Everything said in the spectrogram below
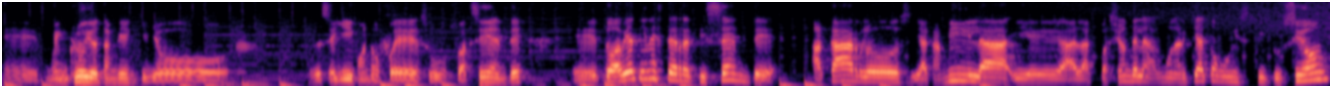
eh, me incluyo también que yo seguí cuando fue su, accidente, eh, todavía tiene este reticente a Carlos y a Camila y eh, a la actuación de la monarquía como institución,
